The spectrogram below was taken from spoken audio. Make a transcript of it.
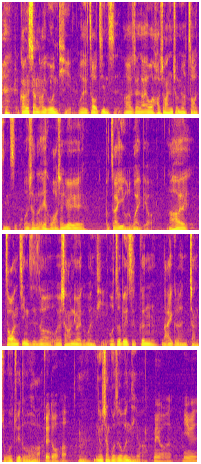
我 刚刚想到一个问题，我在照镜子，然后现在我好像很久没有照镜子，我就想到，哎、欸，我好像越来越不在意我的外表，然后。照完镜子之后，我又想到另外一个问题：我这辈子跟哪一个人讲出过最多话？最多话？嗯，你有想过这个问题吗？没有啊，因为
